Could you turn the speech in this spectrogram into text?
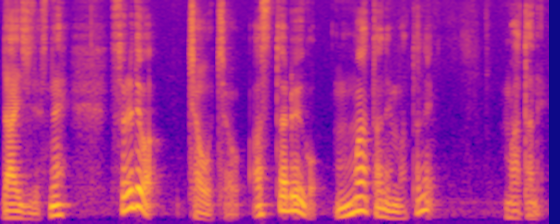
大事ですね。それでは chao chao hasta luego またねまたねまたね。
